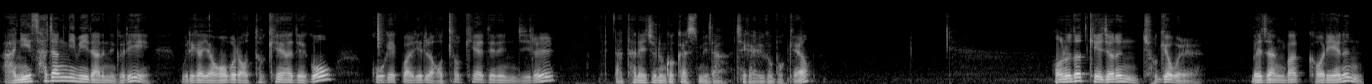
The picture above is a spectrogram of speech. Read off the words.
아니 사장님이라는 글이 우리가 영업을 어떻게 해야 되고 고객 관리를 어떻게 해야 되는지를 나타내 주는 것 같습니다. 제가 읽어볼게요. 어느덧 계절은 초겨울, 매장 밖 거리에는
